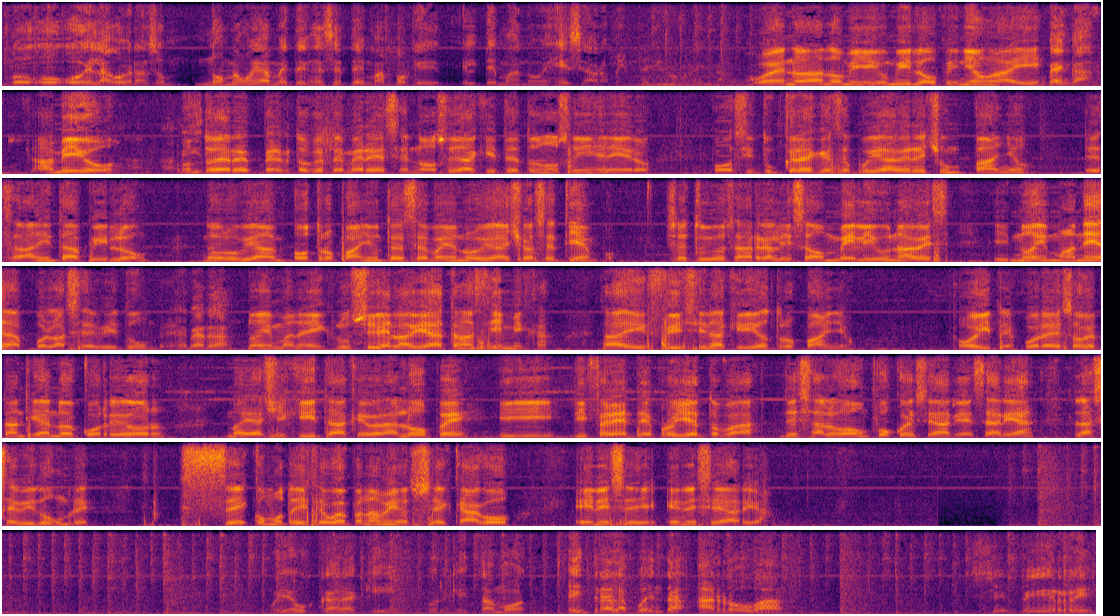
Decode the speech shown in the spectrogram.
o, es la gobernación. No me voy a meter en ese tema porque el tema no es ese ahora mismo. Bueno, dando mi humilde opinión ahí. Venga. Amigo, con todo el respeto que te mereces, no soy arquitecto, no soy ingeniero. Pero si tú crees que se pudiera haber hecho un paño de Sabanita Pilón no lo hubiera otro paño, un tercer paño no lo hubiera hecho hace tiempo. Esos estudios se han realizado mil y una vez y no hay manera por la servidumbre. Es verdad. No hay manera. Inclusive en la vía transísmica está difícil adquirir otro paño. Oíste, por eso que están tirando el corredor María Chiquita, Quebra López y diferentes proyectos para desalojar un poco ese área. Esa área, la servidumbre, se, como te dice buen mío, se cagó en ese, en ese área. Voy a buscar aquí porque estamos. Entra a la cuenta arroba CPR.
